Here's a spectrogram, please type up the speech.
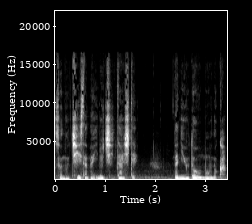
その小さな命に対して何をどう思うのか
